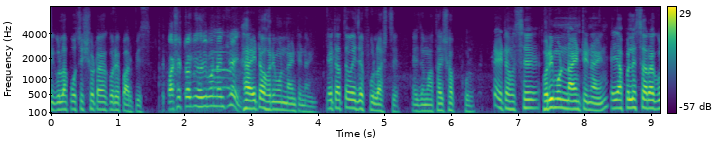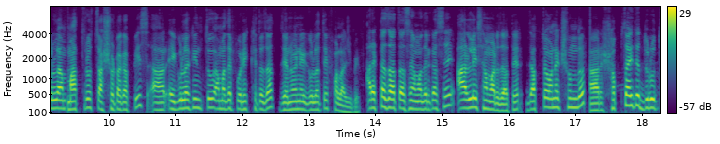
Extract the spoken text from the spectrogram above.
এগুলা পঁচিশশো টাকা করে পার পিস। পাশের টকি হরিমন নাইনটি নাইন? হ্যাঁ এটা হরিমন নাইনটি নাইন। এটাতে ওই যে ফুল আসছে এই যে মাথায় সব ফুল। এটা হচ্ছে হরিমন নাইনটি নাইন। এই আপেলের চারাগুলা মাত্র চারশো টাকা পিস আর এগুলা কিন্তু আমাদের পরীক্ষিত জাত জেনুইন এগুলাতে ফল আসবে। আরেকটা জাত আছে আমাদের কাছে আর্লি সামার জাতের। জাতটা অনেক সুন্দর, আর সবচাইতে দ্রুত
